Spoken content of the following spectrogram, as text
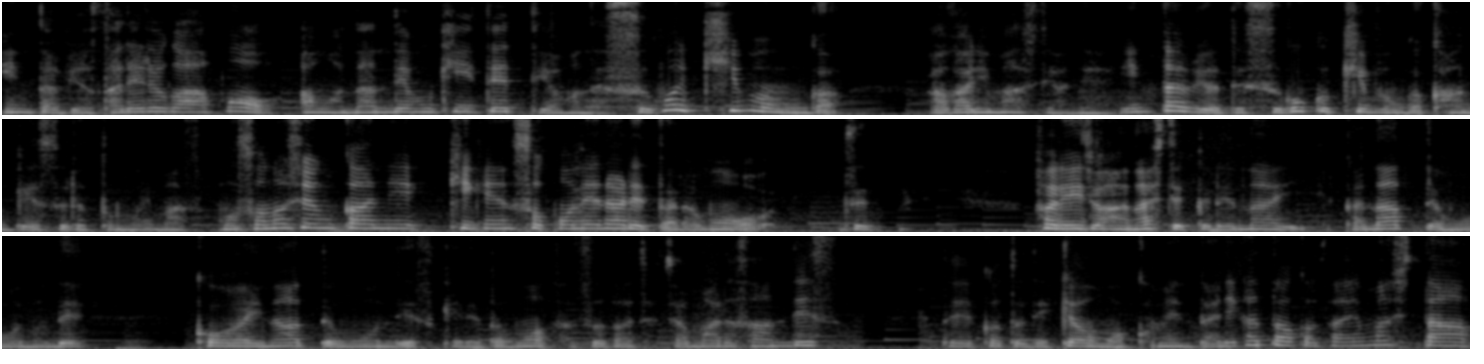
インタビューされる側もあもう何でも聞いてっていうのすごい気分が上がりますよね。インタビューってすごく気分が関係すると思います。もうその瞬間に機嫌損ねられたらもう絶対それ以上話してくれないかなって思うので怖いなって思うんですけれどもさすがちゃちゃまるさんです。ということで今日もコメントありがとうございました。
